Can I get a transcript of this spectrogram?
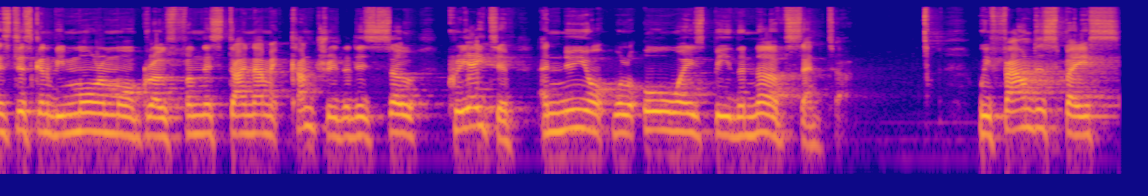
there's just going to be more and more growth from this dynamic country that is so creative. And New York will always be the nerve center. We found a space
